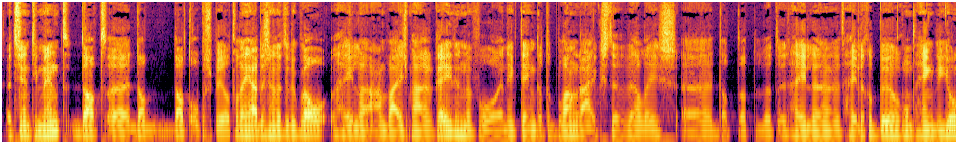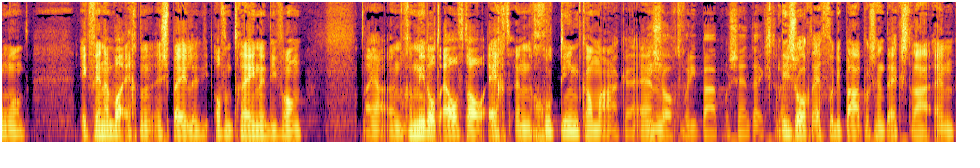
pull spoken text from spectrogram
het sentiment dat, eh, dat, dat opspeelt. Alleen ja, er zijn natuurlijk wel hele aanwijsbare redenen voor. En ik denk dat de belangrijkste wel is eh, dat, dat, dat het, hele, het hele gebeuren rond Henk de Jong. Want ik vind hem wel echt een, een speler die, of een trainer die van nou ja, een gemiddeld elftal echt een goed team kan maken. En Die zorgt voor die paar procent extra. die zorgt echt voor die paar procent extra. En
